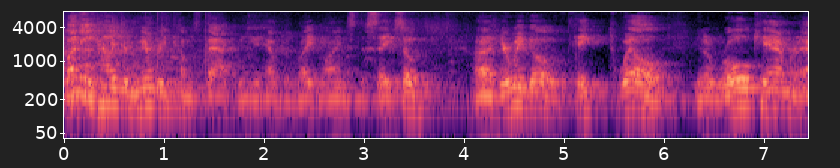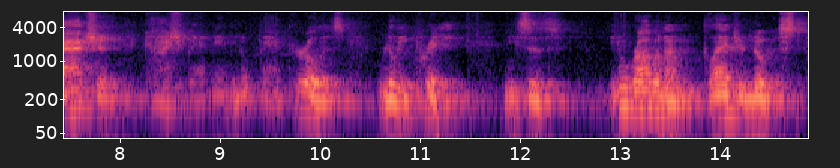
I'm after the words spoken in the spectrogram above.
funny how your memory comes back when you have the right lines to say. So uh, here we go. Take 12. You know, roll camera, action. Gosh, Batman, you know, Batgirl is really pretty. And he says, You know, Robin, I'm glad you noticed.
